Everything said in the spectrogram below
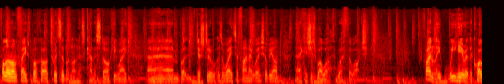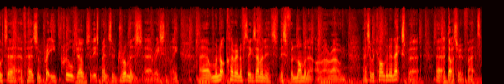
Follow her on Facebook or Twitter, but not in this kind of stalky way. Um, but just to, as a way to find out where she'll be on, because uh, she's well worth, worth the watch. Finally, we here at the Quota have heard some pretty cruel jokes at the expense of drummers uh, recently. Uh, we're not clever enough to examine this, this phenomena on our own, uh, so we called in an expert, uh, a doctor in fact.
